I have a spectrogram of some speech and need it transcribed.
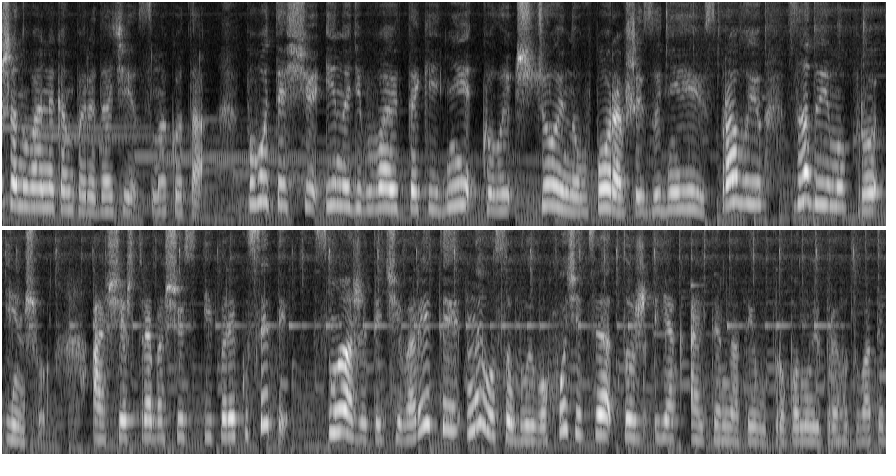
шанувальникам передачі Смакота. Погодьте, що іноді бувають такі дні, коли щойно впоравшись з однією справою, згадуємо про іншу. А ще ж треба щось і перекусити. Смажити чи варити не особливо хочеться, тож як альтернативу пропоную приготувати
